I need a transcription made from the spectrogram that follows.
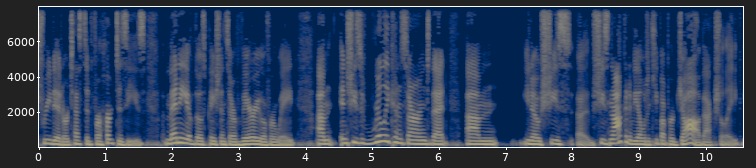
treated or tested for heart disease. Many of those patients are very overweight. Um, and she's really concerned that um, you know she's uh, she's not going to be able to keep up her job actually.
